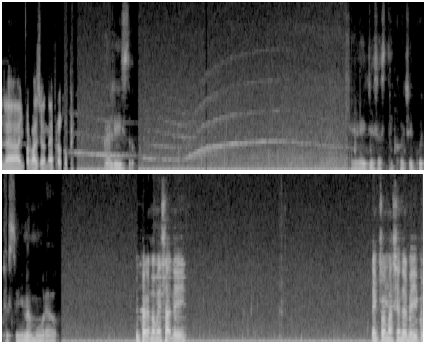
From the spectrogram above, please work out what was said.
la información, no se preocupe. Ah, listo. Qué belleza este coche, cucho, estoy enamorado. Pero no me sale la información del vehículo.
